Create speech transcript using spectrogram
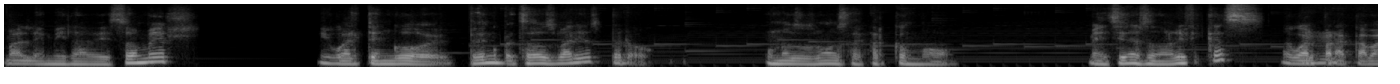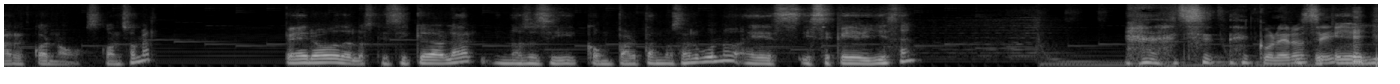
Vale, mira, de Sommer. Igual tengo, tengo pensados varios, pero unos los vamos a dejar como menciones honoríficas. Igual para acabar con, con Sommer. Pero de los que sí quiero hablar, no sé si compartamos alguno, es Isekai Ojisan. Culero, sí. el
